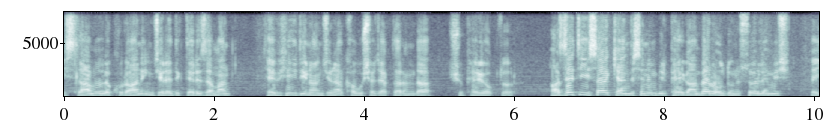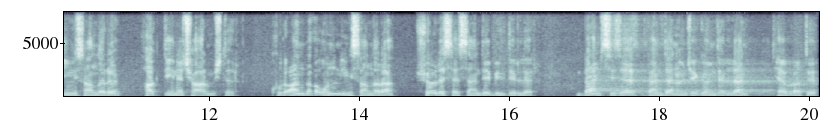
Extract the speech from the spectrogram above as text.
İslam'ı ve Kur'an'ı inceledikleri zaman tevhid inancına kavuşacaklarında şüphe yoktur. Hz. İsa kendisinin bir peygamber olduğunu söylemiş ve insanları hak dine çağırmıştır. Kur'an'da onun insanlara şöyle seslendiği bildirilir. Ben size benden önce gönderilen Tevrat'ı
